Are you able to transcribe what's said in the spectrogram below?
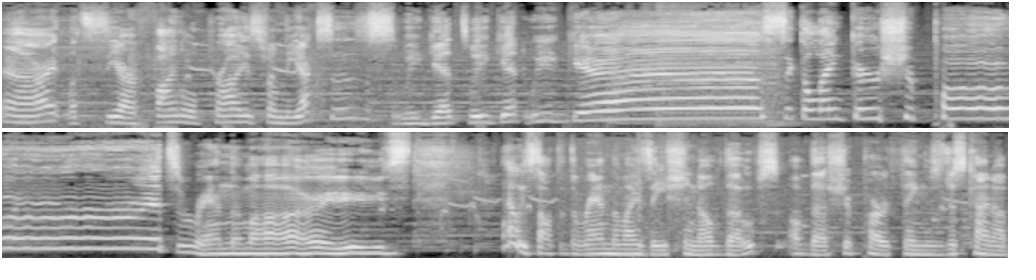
Alright, let's see our final prize from the X's. We get, we get, we get... Sickle Anchor Shipper! It's randomized. I always thought that the randomization of the, oops, of the ship part thing was just kind of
